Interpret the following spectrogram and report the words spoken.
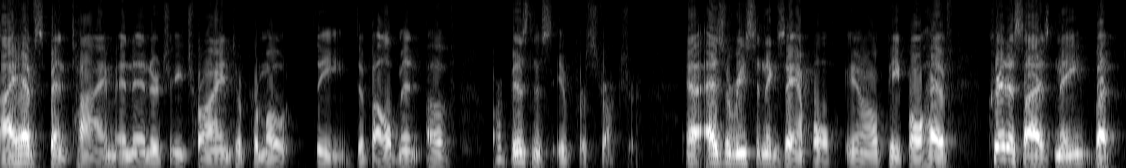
I have spent time and energy trying to promote the development of our business infrastructure. As a recent example, you know, people have criticized me, but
